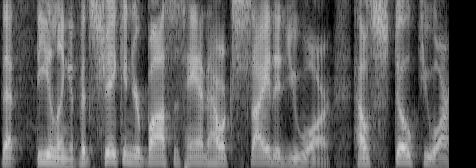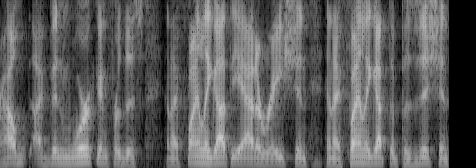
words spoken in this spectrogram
that feeling. If it's shaking your boss's hand, how excited you are, how stoked you are, how I've been working for this and I finally got the adoration and I finally got the position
